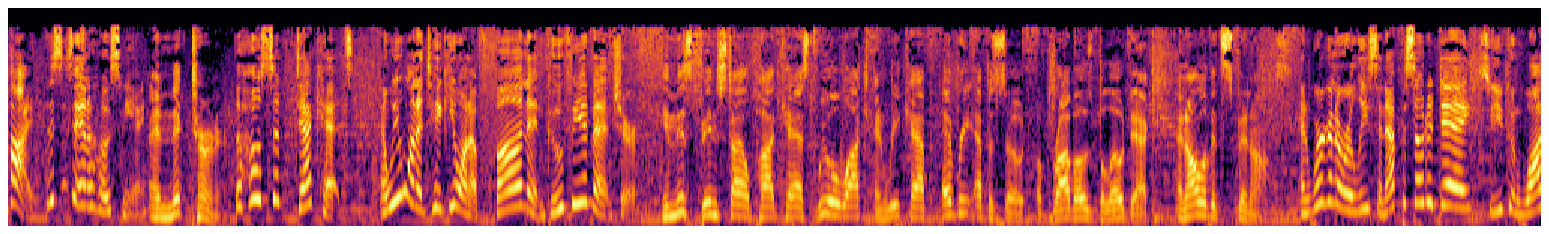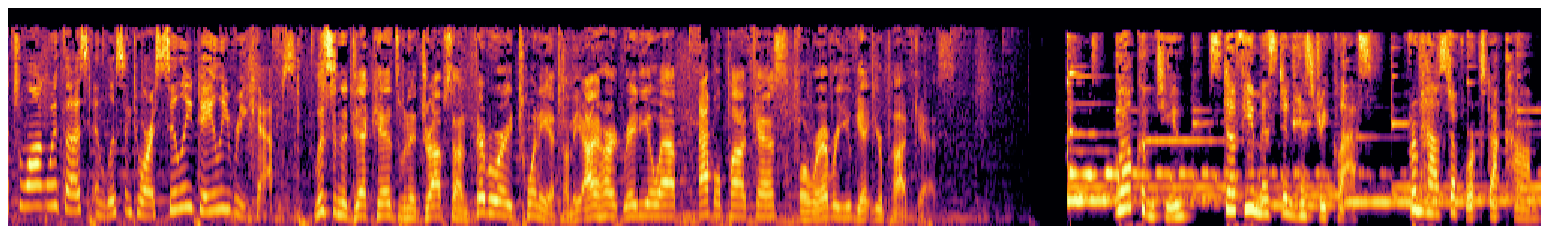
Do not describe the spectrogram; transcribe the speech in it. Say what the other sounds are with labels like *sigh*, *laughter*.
Hi, this is Anna Hossnieh, And Nick Turner. the host of Deckheads, and we want to take you on a fun and goofy adventure. In this binge style podcast, we will watch and recap every episode of Bravo's Below Deck and all of its spin offs. And we're going to release an episode a day so you can watch along with us and listen to our silly daily recaps. Listen to Deckheads when it drops on February 20th on the iHeartRadio app, Apple Podcasts, or wherever you get your podcasts. Welcome to Stuff You Missed in History Class from HowStuffWorks.com.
